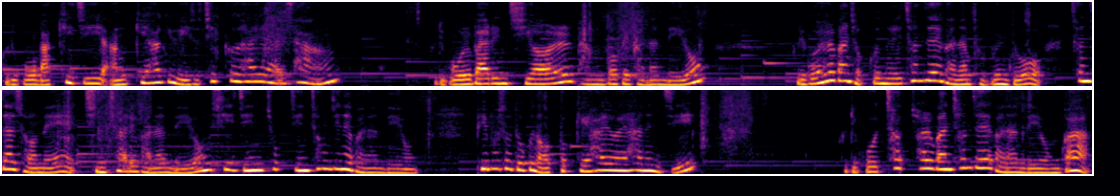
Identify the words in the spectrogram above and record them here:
그리고 막히지 않게 하기 위해서 체크해야 할 사항, 그리고 올바른 지혈 방법에 관한 내용, 그리고 혈관 접근 후의 천자에 관한 부분도 천자 전에 진찰에 관한 내용, 시진, 촉진, 청진에 관한 내용, 피부 소독은 어떻게 하여야 하는지, 그리고 첫 혈관 천자에 관한 내용과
